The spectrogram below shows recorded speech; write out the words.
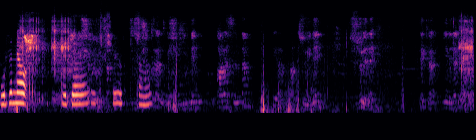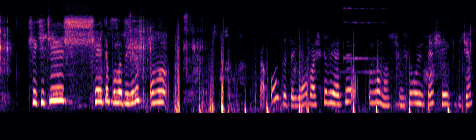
Burada ne var? Burada hiçbir şey yok. Tamam. Çekici şeyde bulabiliriz. Onu ya oradadır ya. Başka bir yerde olamaz çünkü. O yüzden şeye gideceğim.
